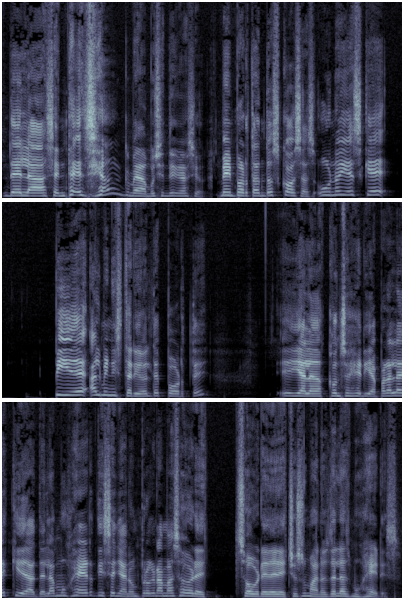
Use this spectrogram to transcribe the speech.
de la sentencia, que me da mucha indignación, me importan dos cosas. Uno, y es que pide al Ministerio del Deporte eh, y a la Consejería para la Equidad de la Mujer diseñar un programa sobre, sobre derechos humanos de las mujeres.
